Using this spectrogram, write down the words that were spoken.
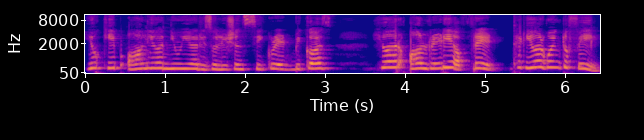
You keep all your New Year resolutions secret because you are already afraid that you are going to fail.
